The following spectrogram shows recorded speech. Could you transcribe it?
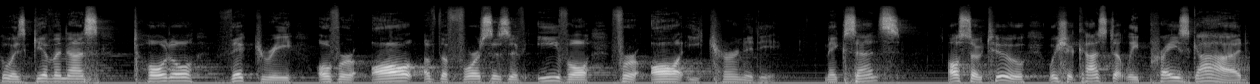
who has given us total victory over all of the forces of evil for all eternity. Make sense? Also, too, we should constantly praise God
